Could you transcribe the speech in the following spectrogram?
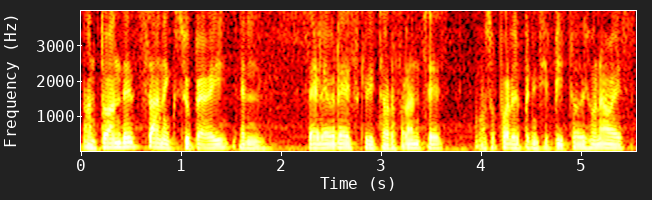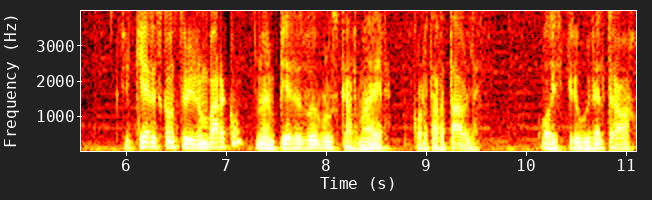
Antoine de Saint-Exupéry, el célebre escritor francés, famoso por el principito, dijo una vez, si quieres construir un barco, no empieces por buscar madera, cortar tablas o distribuir el trabajo.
